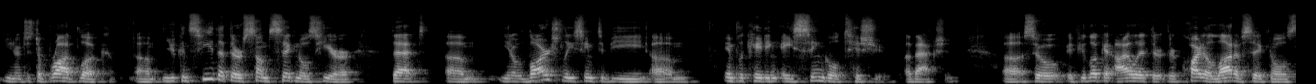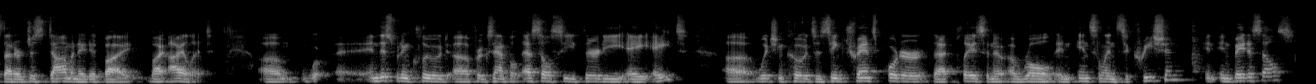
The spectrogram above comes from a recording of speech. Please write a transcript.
you know, just a broad look, um, you can see that there are some signals here that, um, you know, largely seem to be implicating a single tissue of action. Uh, so if you look at islet, there, there, are quite a lot of signals that are just dominated by, by islet. Um, and this would include, uh, for example, SLC30A8, uh, which encodes a zinc transporter that plays a, a, role in insulin secretion in, in beta cells.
